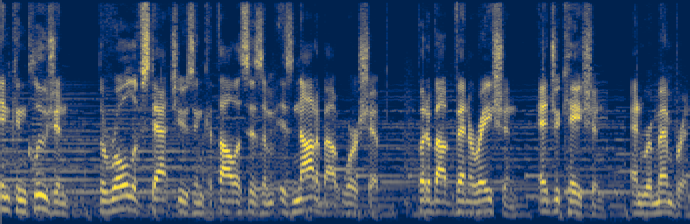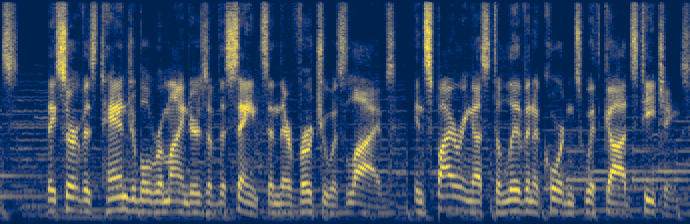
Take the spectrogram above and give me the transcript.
In conclusion, the role of statues in Catholicism is not about worship, but about veneration, education, and remembrance. They serve as tangible reminders of the saints and their virtuous lives, inspiring us to live in accordance with God's teachings.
